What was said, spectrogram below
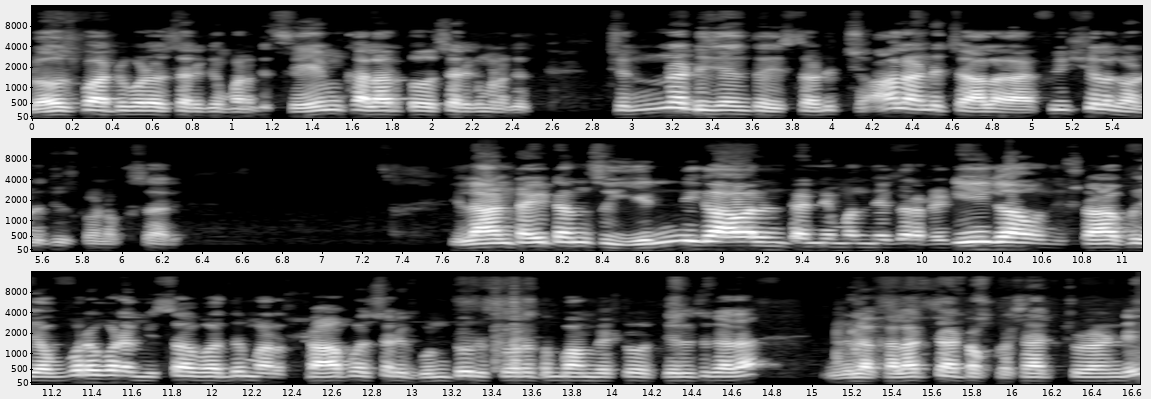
బ్లౌజ్ పార్ట్ కూడా ఒకసారికి మనకి సేమ్ కలర్తో ఒకసారికి మనకి చిన్న డిజైన్తో ఇస్తాడు. చాలా అంటే చాలా అఫీషియల్గా ఉంటుంది చూసుకోండి ఒకసారి. ఇలాంటి ఐటమ్స్ ఎన్ని కావాలంటే అన్ని మన దగ్గర రెడీగా ఉంది. స్టాక్ ఎవ్వరు కూడా మిస్ అవ్వద్దు. మన స్టాప్ ఒకసారి గుంటూరు సూరత్ బాంబే స్టోర్ తెలుసు కదా. ఇందులో కలర్ చార్ట్ ఒక్కసారి చూడండి.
